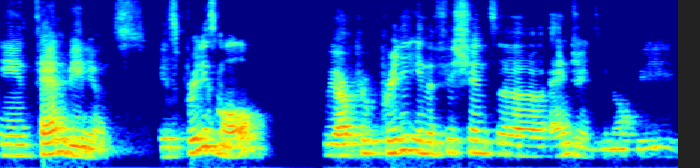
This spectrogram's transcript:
in 10 billions. It's pretty small. We are pretty inefficient uh, engines, you know, we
